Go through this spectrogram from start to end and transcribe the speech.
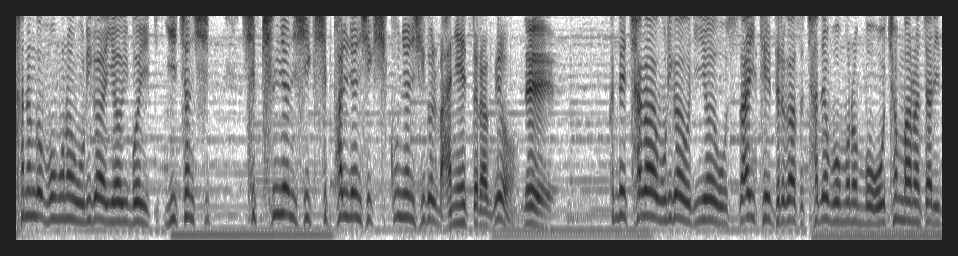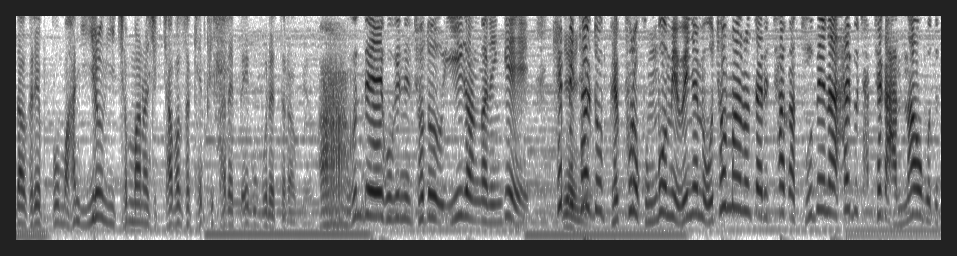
타는 거 보면은 우리가 여기 뭐 2010, 17년식, 18년식, 19년식을 많이 했더라고요. 네. 근데 차가 우리가 이 사이트에 들어가서 찾아보면은 뭐 5천만 원짜리다 그래 보면 한 1억 2천만 원씩 잡아서 캐피탈에 빼고 그랬더라고요. 아, 근데 고객님 저도 이해가 안 가는 게 캐피탈도 예, 100% 공범이에요. 왜냐면 5천만 원짜리 차가 두 배나 할부 자체가 안 나오거든.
